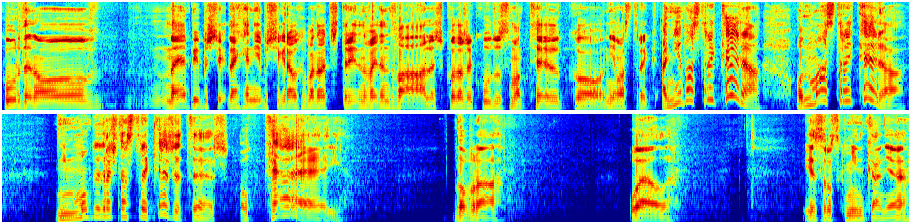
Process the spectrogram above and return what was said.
Kurde, no najlepiej byście, najchętniej byście grał chyba nawet 4-1-2-1-2, ale szkoda, że Kudus ma tylko, nie ma strike, a nie ma strikera! On ma strikera! Nie mogę grać na strikerze też, okej. Dobra. Well jest rozkminka, nie?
